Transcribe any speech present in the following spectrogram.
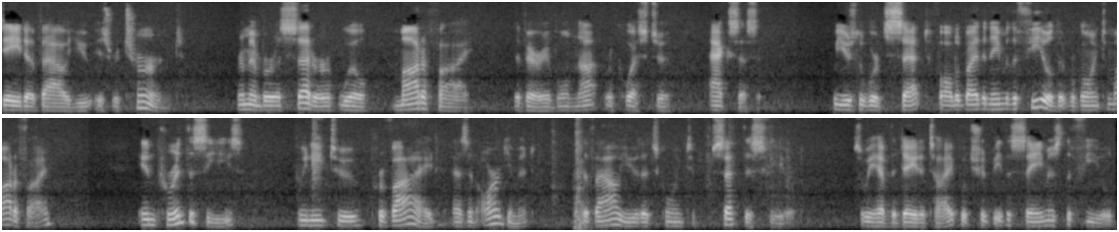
data value is returned. Remember, a setter will modify the variable, not request to access it. We use the word set, followed by the name of the field that we're going to modify. In parentheses, we need to provide as an argument the value that's going to set this field. So we have the data type, which should be the same as the field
